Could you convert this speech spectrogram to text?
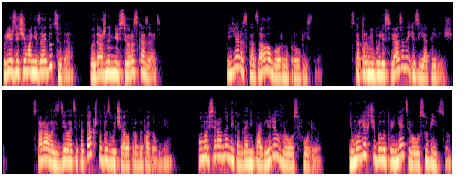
Прежде чем они зайдут сюда, вы должны мне все рассказать». И я рассказала Лорну про убийства, с которыми были связаны изъятые вещи. Старалась сделать это так, чтобы звучало правдоподобнее он бы все равно никогда не поверил в Роуз Фурию. Ему легче было принять Роуз-убийцу,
